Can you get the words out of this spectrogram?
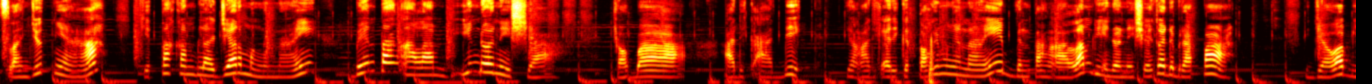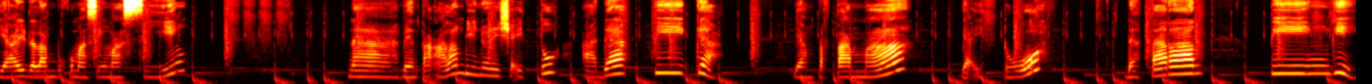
Selanjutnya, kita akan belajar mengenai bentang alam di Indonesia. Coba adik-adik yang adik-adik ketahui mengenai bentang alam di Indonesia itu ada berapa? Dijawab ya di dalam buku masing-masing. Nah, bentang alam di Indonesia itu ada tiga. Yang pertama yaitu dataran tinggi.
